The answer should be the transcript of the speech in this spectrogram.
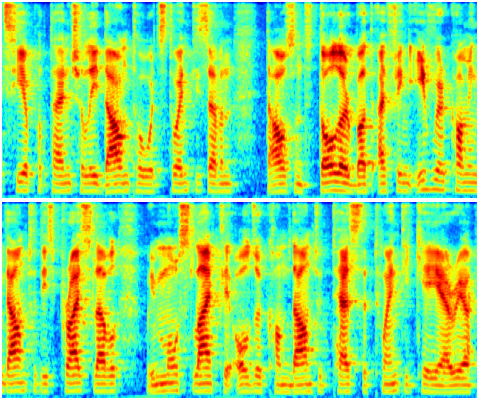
profits here potentially down towards 27 thousand dollar but I think if we're coming down to this price level we most likely also come down to test the 20k area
